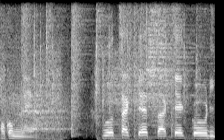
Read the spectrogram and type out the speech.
버겁네요 못 찾겠다 깨꼬리.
